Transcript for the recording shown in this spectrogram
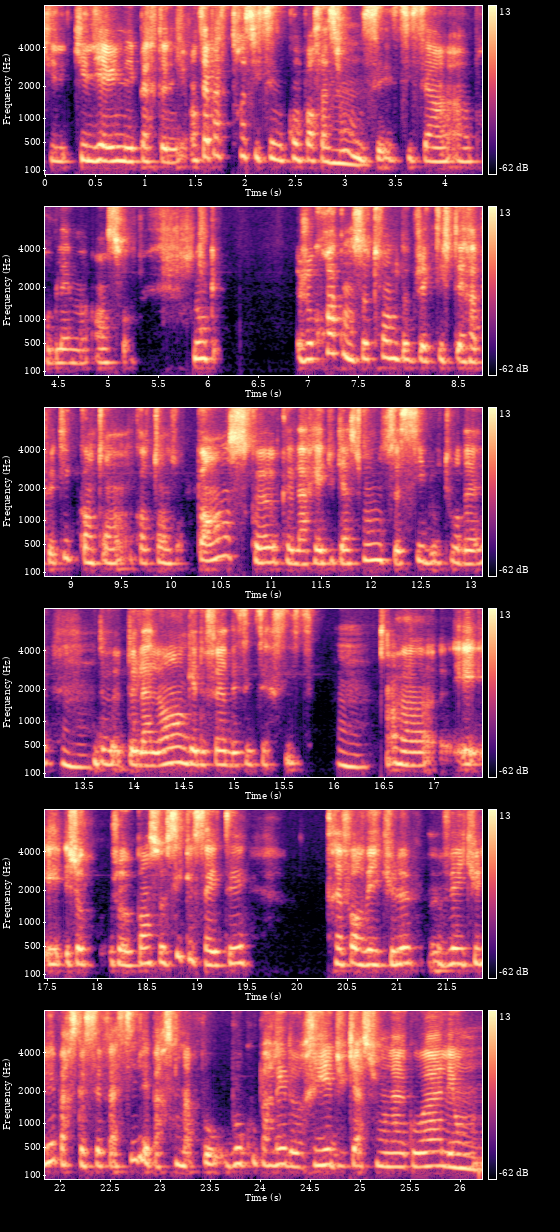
qu'il y ait une hypertonie. On ne sait pas trop si c'est une compensation hmm. ou si c'est un, problème en soi. Donc, je crois qu'on se trompe d'objectif thérapeutique quand on, quand on pense que, que la rééducation se cible autour de, hmm. de, de, la langue et de faire des exercices. Hmm. Euh, et, et je, je, pense aussi que ça a été très fort véhiculé, véhiculé parce que c'est facile et parce qu'on a beaucoup parlé de rééducation linguale et on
